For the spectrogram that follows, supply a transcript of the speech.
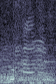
会。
